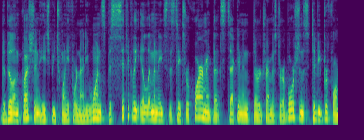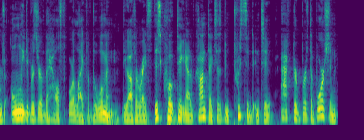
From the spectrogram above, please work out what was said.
The bill in question, HB 2491, specifically eliminates the state's requirement that second and third trimester abortions to be performed only to preserve the health or life of the woman. The author writes this quote taken out of context has been twisted into after birth abortion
